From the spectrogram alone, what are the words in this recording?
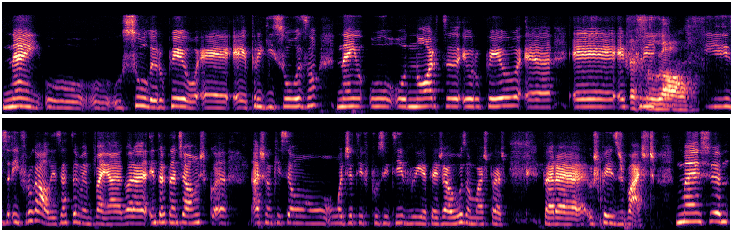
nem o, o, o, sul europeu é, é preguiçoso, nem o, o norte europeu é, é, é frio. Frugal. E, e, frugal, exatamente. Bem, agora, entretanto, já há uns acham que isso é um, um adjetivo positivo e até já usam mais para, para os Países Baixos. Mas, hum,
